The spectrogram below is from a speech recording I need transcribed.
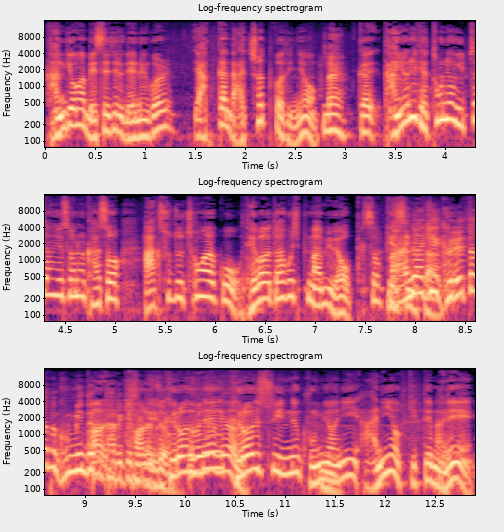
강경한 메시지를 내는 걸 약간 낮췄거든요. 네. 그러니까 당연히 대통령 입장에서는 가서 악수도 청하고 대화도 하고 싶은 마음이 왜 없었겠습니까? 만약에 그랬다면 국민들은 아, 다르게 다르죠. 생각해요. 그런데 왜냐면- 그럴 수 있는 국면이 아니었기 때문에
